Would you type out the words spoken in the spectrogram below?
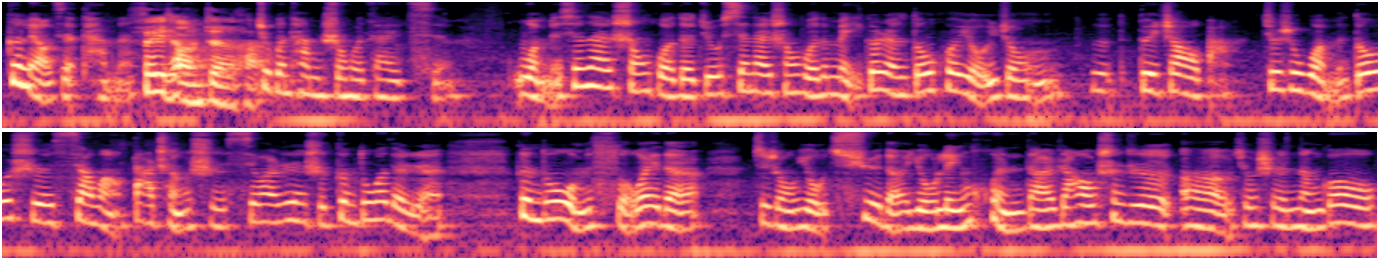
更了解他们，非常震撼，就跟他们生活在一起。我们现在生活的，就现在生活的每一个人都会有一种对照吧，就是我们都是向往大城市，希望认识更多的人，更多我们所谓的这种有趣的、有灵魂的，然后甚至呃，就是能够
